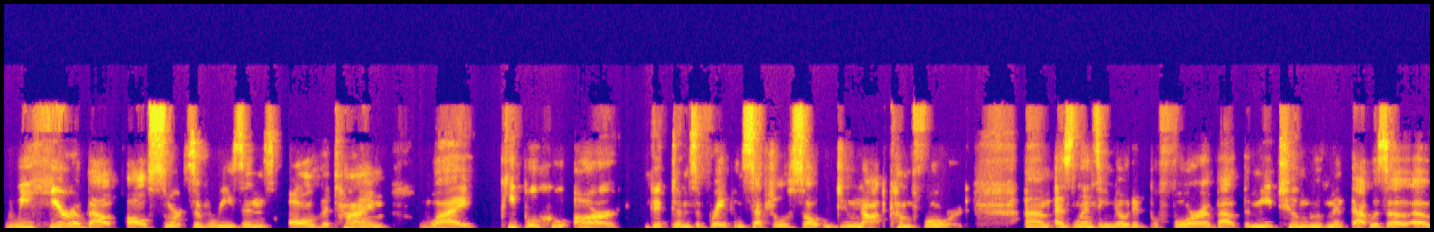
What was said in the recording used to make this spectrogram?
we hear about all sorts of reasons all the time why people who are victims of rape and sexual assault do not come forward. Um, as Lindsay noted before about the Me Too movement, that was a, a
